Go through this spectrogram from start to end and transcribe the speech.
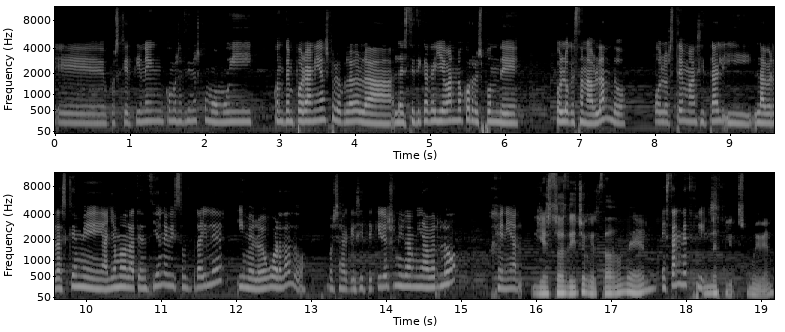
eh, pues que tienen conversaciones como muy contemporáneas, pero claro, la, la estética que llevan no corresponde con lo que están hablando o los temas y tal. Y la verdad es que me ha llamado la atención, he visto el tráiler y me lo he guardado. O sea que si te quieres unir a mí a verlo, genial. ¿Y esto has dicho que está dónde? En Está en Netflix. Netflix, muy bien.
